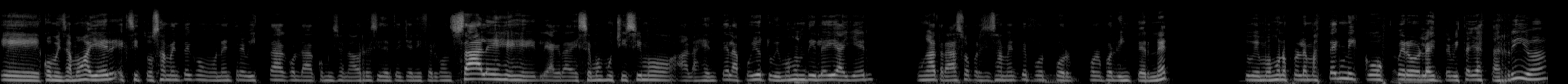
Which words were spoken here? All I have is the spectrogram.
Eh, comenzamos ayer exitosamente con una entrevista con la comisionada residente Jennifer González. Eh, le agradecemos muchísimo a la gente el apoyo. Tuvimos un delay ayer, un atraso precisamente por, por, por, por internet. Tuvimos unos problemas técnicos, pero la entrevista ya está arriba.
